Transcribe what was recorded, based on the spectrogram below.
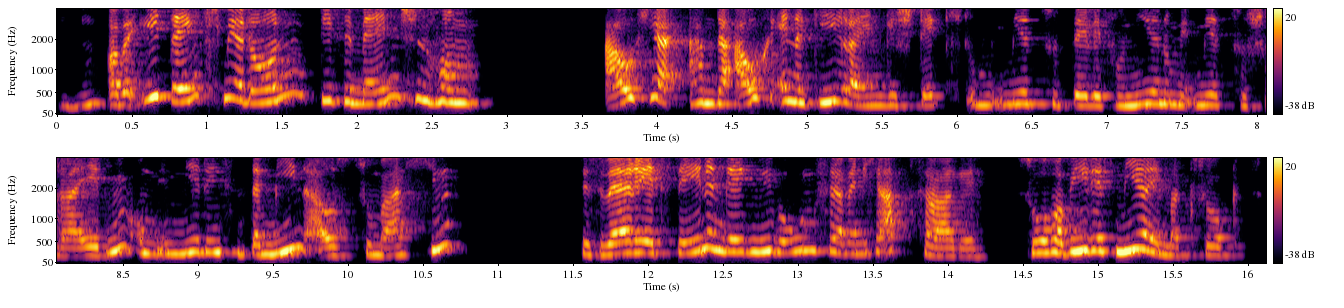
Mhm. Aber ich denke mir dann, diese Menschen haben auch ja, haben da auch Energie reingesteckt, um mit mir zu telefonieren, um mit mir zu schreiben, um mit mir diesen Termin auszumachen. Das wäre jetzt denen gegenüber unfair, wenn ich absage. So habe ich das mir immer gesagt.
